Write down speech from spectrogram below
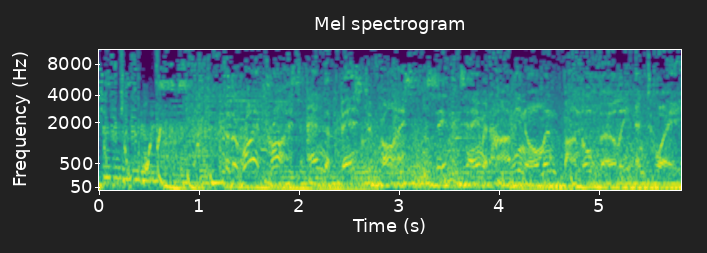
For the right price and the best advice, see the team at Harvey Norman, Bundall, Burleigh and Tweed.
